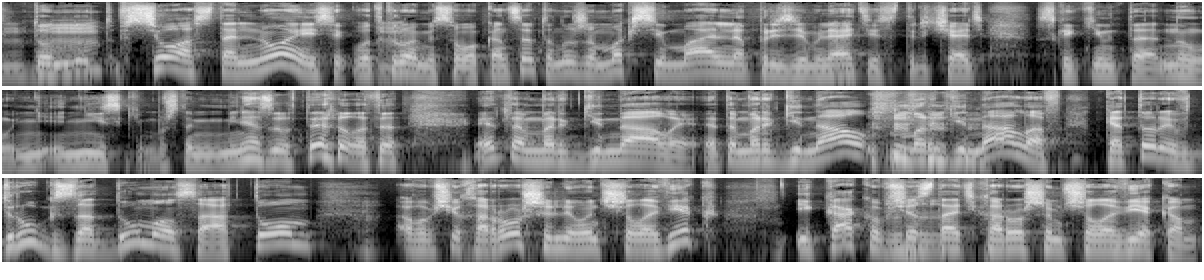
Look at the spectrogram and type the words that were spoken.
угу. то ну, все остальное, если вот кроме самого концепта, нужно максимально приземлять и встречать с каким-то, ну, низким. Потому что меня зовут Эрл, это, это маргиналы. Это маргинал маргиналов, который вдруг задумался о том, а вообще хороший ли он человек и как вообще угу. стать хорошим человеком.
